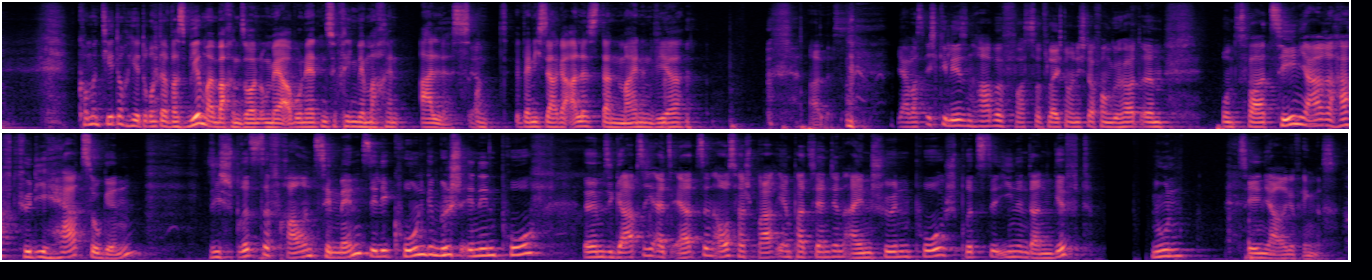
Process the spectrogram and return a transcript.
Kommentiert doch hier drunter, was wir mal machen sollen, um mehr Abonnenten zu kriegen. Wir machen alles. Ja. Und wenn ich sage alles, dann meinen wir alles. Ja, was ich gelesen habe, hast du vielleicht noch nicht davon gehört, ähm, und zwar zehn Jahre Haft für die Herzogin. Sie spritzte Frauen Zement-Silikongemisch in den Po. Ähm, sie gab sich als Ärztin aus, versprach ihren Patientinnen einen schönen Po, spritzte ihnen dann Gift. Nun zehn Jahre Gefängnis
